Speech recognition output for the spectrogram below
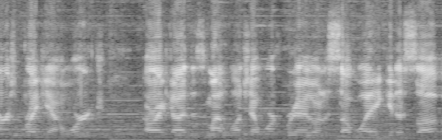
first break at work. All right, guys, this is my lunch at work. We're gonna go to Subway, get a sub.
